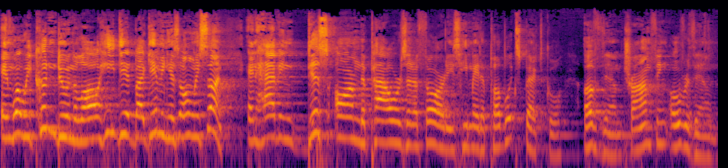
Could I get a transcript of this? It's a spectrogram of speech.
And what we couldn't do in the law, he did by giving his only son. And having disarmed the powers and authorities, he made a public spectacle of them, triumphing over them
